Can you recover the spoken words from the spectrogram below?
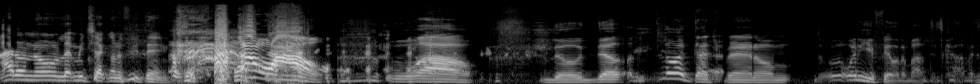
I don't know. Let me check on a few things. wow. Wow. No, no. Lord Dutch, man. Um, what are you feeling about this comment?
